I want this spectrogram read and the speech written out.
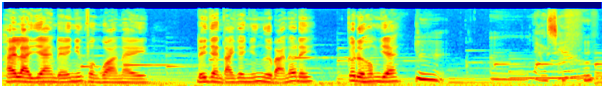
Hay là Giang để những phần quà này Để dành tặng cho những người bạn đó đi. Có được không Giang? Ừ. Là sao?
